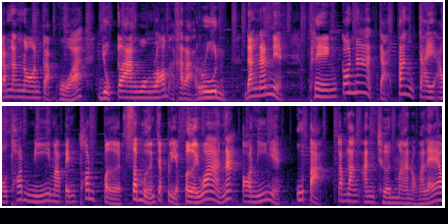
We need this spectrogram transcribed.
กำลังนอนกลับหัว อยู่กลางวงล้อมอักขระรูน ดังนั้นเนี่ยเพลงก็น่าจะตั้งใจเอาท่อนนี้มาเป็นท่อนเปิด เสมือนจะเปรียบเปยว่าณตอนนี้เนี่ย อุตะกำลังอัญเชิญมารออกมาแล้ว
